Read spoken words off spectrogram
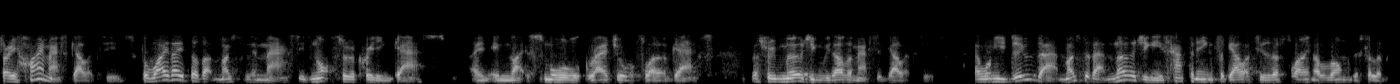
very high mass galaxies, the way they build up most of their mass is not through accreting gas in, in like small gradual flow of gas, but through merging with other massive galaxies. And when you do that, most of that merging is happening for galaxies that are flowing along the filament.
